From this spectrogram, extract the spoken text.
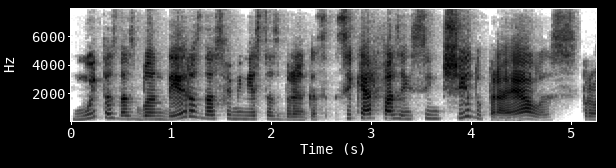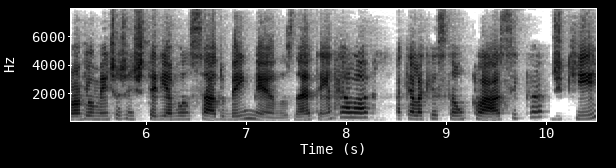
muitas das bandeiras das feministas brancas sequer fazem sentido para elas, provavelmente a gente teria avançado bem menos, né? Tem aquela aquela questão clássica de que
